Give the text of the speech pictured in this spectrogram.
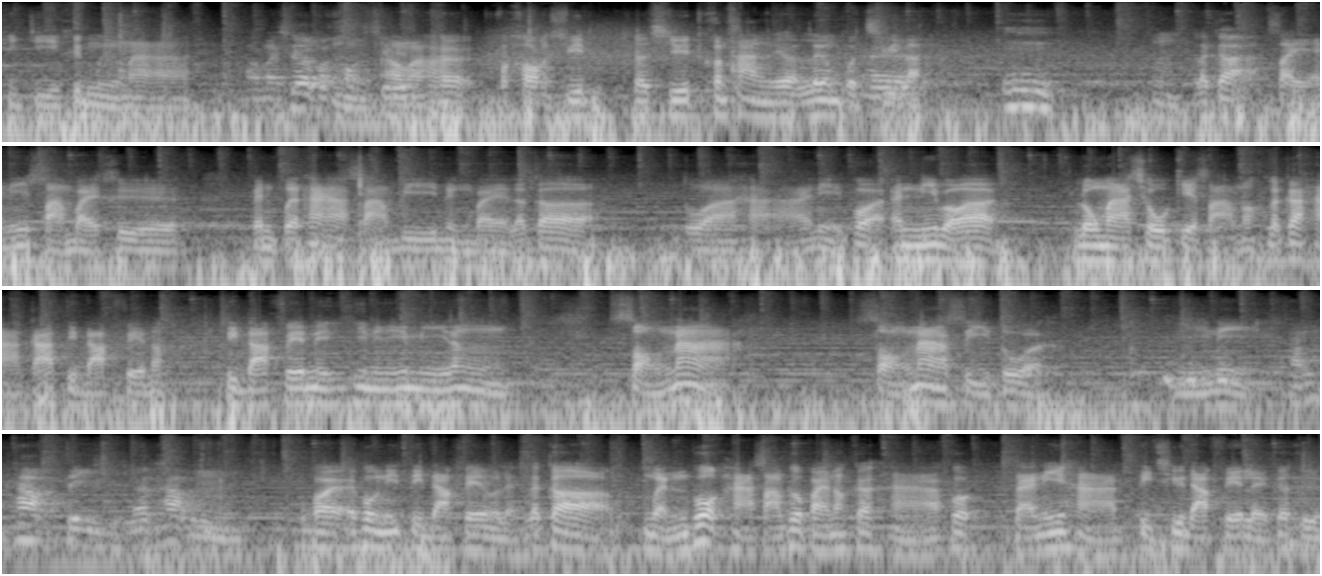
พีจีขึ้นมือมาเอามาช่วยประคองชีเอาวิตมาประคองชีวิตแล้วชีวิตค่อนข้างจะเริ่มปลดชีวิตละอืมอืมแล้วก็ใส่อันนี้3ใบคือเป็นเปิด5หา3 B 1ใบแล้วก็ตัวหานี่เพราะอันนี้บอกว่าลงมาโชว์เกียร์สามเนาะแล้วก็หาการ์ดติดดาร์กเฟสเนาะติดดาร์กเฟสในที่นี้มีตั้งสองหน้าสองหน้าสี่ตัวนี่นี่ทั้งภาพตีและภาพอืม เพราะไอ้พวกนี้ติดดาร์กเฟสหมดเลย แล้วก็เหมือนพวกหาสามทั่วไปเนาะก็หาพวกแต่อันนี้หาติดชื่อดาร์กเฟสเลยก็คือ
